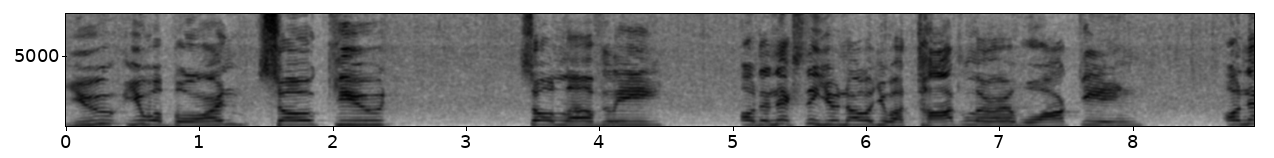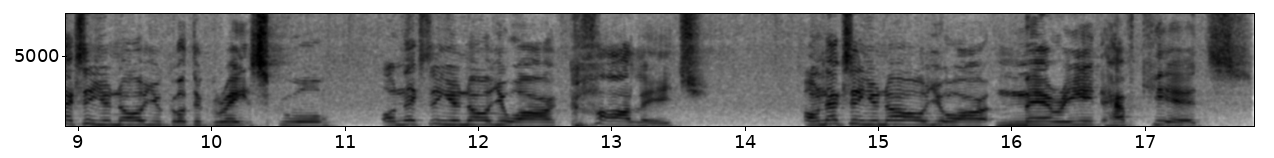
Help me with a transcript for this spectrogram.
You, you were born so cute, so lovely. Or the next thing you know, you are a toddler walking. Or next thing you know, you go to grade school. Or next thing you know, you are college. Or next thing you know, you are married, have kids.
